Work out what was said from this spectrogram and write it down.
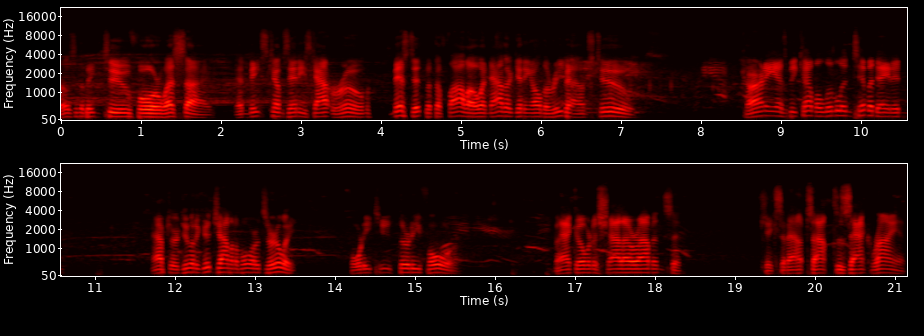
Those are the big two for West Side. And Meeks comes in, he's got room. Missed it, but the follow, and now they're getting all the rebounds, too. Kearney has become a little intimidated after doing a good job on the boards early. 42 34. Back over to Shiloh Robinson. Kicks it out top to Zach Ryan.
